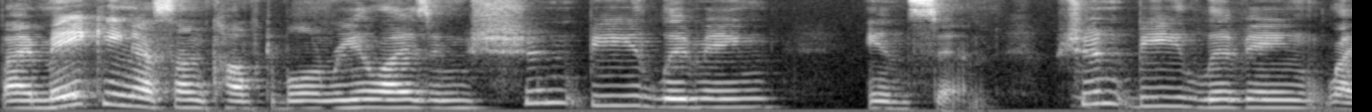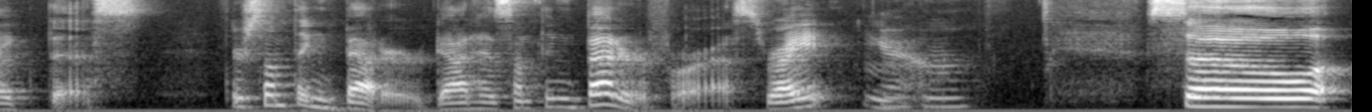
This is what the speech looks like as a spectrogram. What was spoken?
by making us uncomfortable and realizing we shouldn't be living in sin. We shouldn't be living like this. There's something better. God has something better for us, right? Yeah. Mm-hmm. So,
